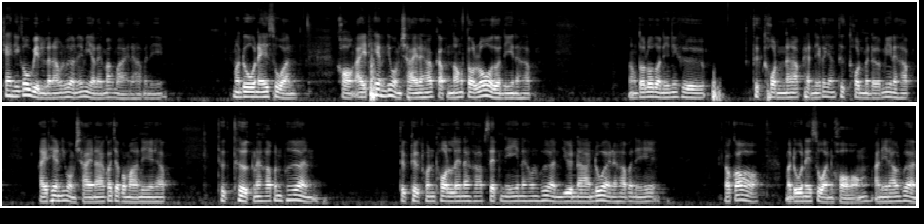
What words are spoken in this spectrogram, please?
แค่นี้ก็วินแล้วนะเพื่อนๆ ไม่มีอะไรมากมายนะครับอันนี้ มาดูในส่วนของไอเทมที่ผมใช้นะครับ กับน้องโตโร่ตัวนี้นะครับ น้องโตโร่ตัวนี้นี่คือ ถึกทนนะครับ แผ่นนี้ก็ยังถึกทนเหมือนเดิมนี่นะครับ ไอเทมที่ผมใช้นะก็จะประมาณนี้นะครับ ถึกๆนะครับเพื่อนๆ ถึกๆทนๆเลยนะครับเซตนี้นะเพื่อนๆยืนนานด้วยนะครับ อันนี้ แล้วก็มาดูในส่วนของอันนี้นะเพื่อน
